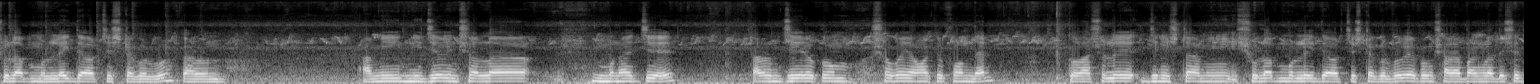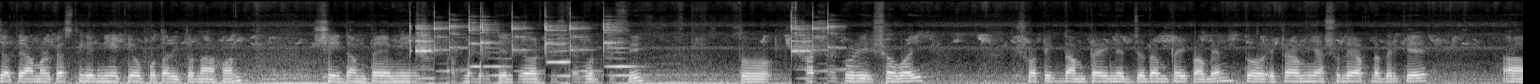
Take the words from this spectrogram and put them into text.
সুলভ মূল্যেই দেওয়ার চেষ্টা করব। কারণ আমি নিজেও ইনশাল্লাহ মনে হয় যে কারণ যেরকম সবাই আমাকে ফোন দেন, তো আসলে জিনিসটা আমি সুলভ মূল্যেই দেওয়ার চেষ্টা করব এবং সারা বাংলাদেশে যাতে আমার কাছ থেকে নিয়ে কেউ প্রতারিত না হন, সেই দামটাই আমি আপনাদেরকে দেওয়ার চেষ্টা করতেছি। তো আশা করি সবাই সঠিক দামটাই, ন্যায্য দামটাই পাবেন। তো এটা আমি আসলে আপনাদেরকে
